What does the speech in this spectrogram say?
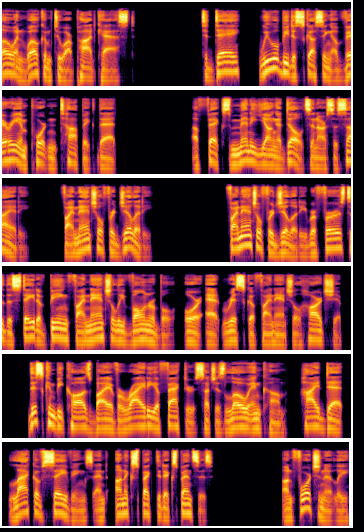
Hello and welcome to our podcast. Today, we will be discussing a very important topic that affects many young adults in our society, financial fragility. Financial fragility refers to the state of being financially vulnerable or at risk of financial hardship. This can be caused by a variety of factors such as low income, high debt, lack of savings, and unexpected expenses. Unfortunately,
